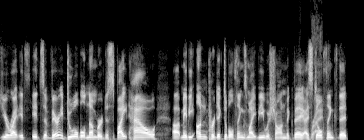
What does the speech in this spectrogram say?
you're right. It's it's a very doable number, despite how uh, maybe unpredictable things might be with Sean McVay. I still right. think that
